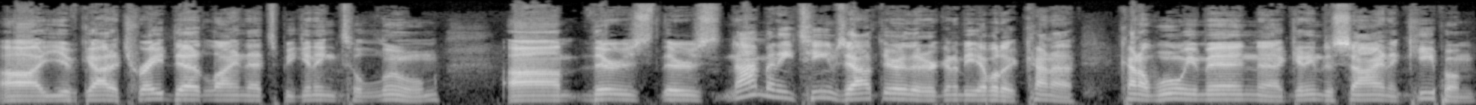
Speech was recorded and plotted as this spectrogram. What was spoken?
Uh, you've got a trade deadline that's beginning to loom. Um, there's there's not many teams out there that are going to be able to kind of kind of woo him in, uh, get him to sign, and keep him.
